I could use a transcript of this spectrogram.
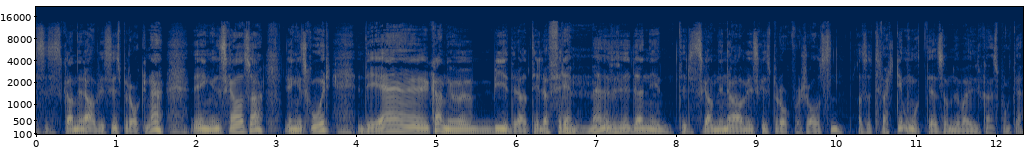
skandinaviske språkene, engelsk altså, engelske ord, det kan jo bidra til å fremme den interskandinaviske skandinaviske språkforståelsen. Altså tvert imot det som det var i utgangspunktet.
